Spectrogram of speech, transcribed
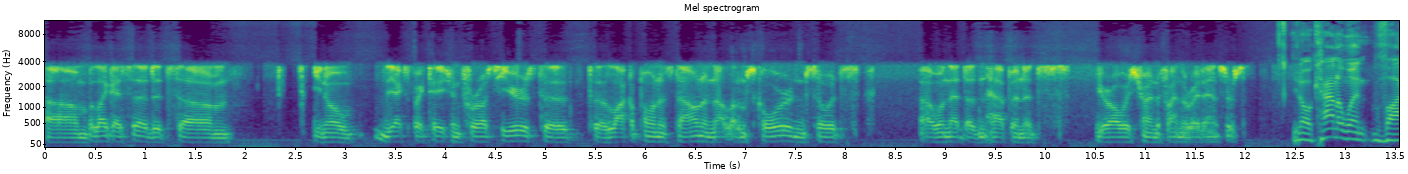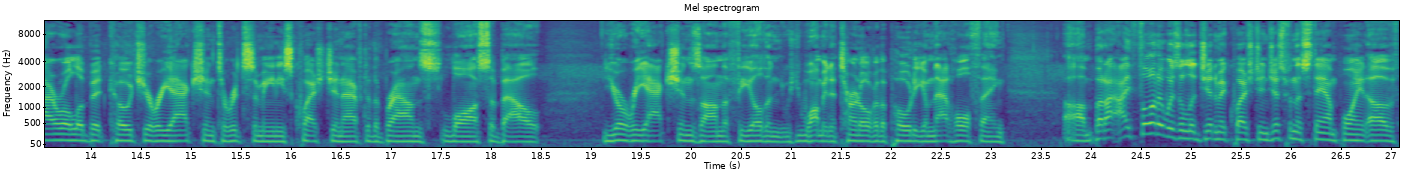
Um, but like I said, it's um, you know the expectation for us here is to to lock opponents down and not let them score, and so it's uh, when that doesn't happen, it's you're always trying to find the right answers. You know, it kind of went viral a bit, Coach. Your reaction to Rich Cimini's question after the Browns' loss about your reactions on the field, and you want me to turn over the podium, that whole thing. Um, but I, I thought it was a legitimate question, just from the standpoint of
